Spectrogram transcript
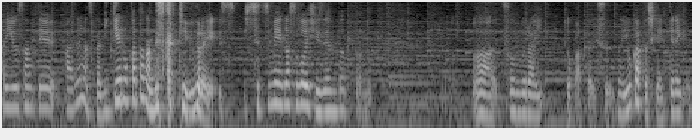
俳優さんってあれなんですか理系の方なんですかっていうぐらい説明がすごい自然だったのまあそんぐらい良かったです。良かったしか言ってないけど。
